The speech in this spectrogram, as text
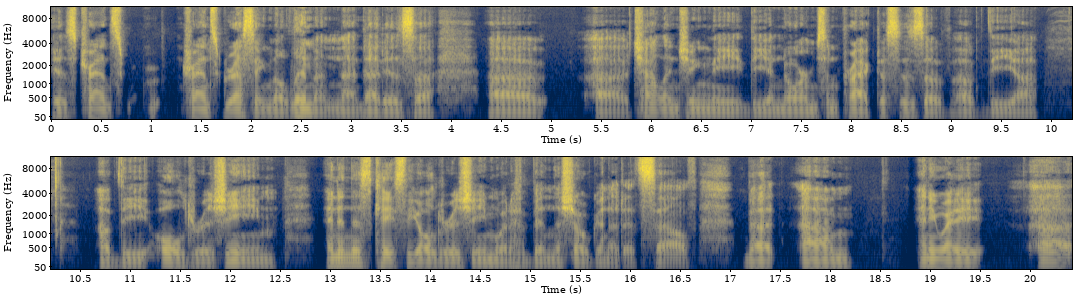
is trans transgressing the limen. that is. Uh, uh, uh, challenging the the norms and practices of of the uh, of the old regime. And in this case, the old regime would have been the shogunate itself. But um, anyway, uh,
